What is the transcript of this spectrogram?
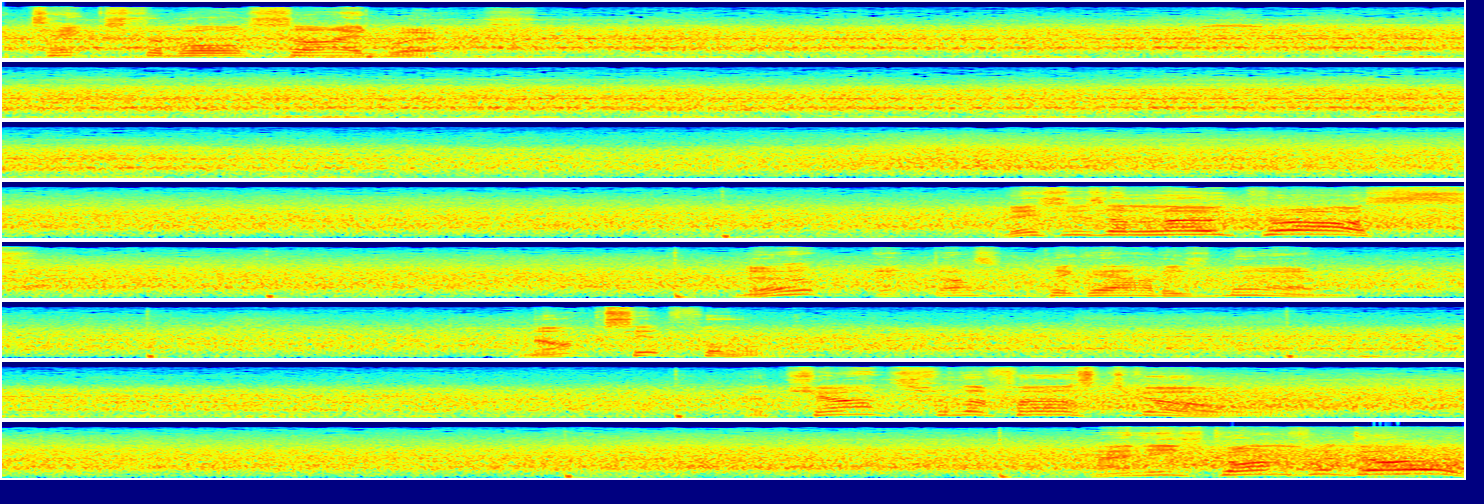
He takes the ball sideways. This is a low cross. No, it doesn't pick out his man. Knocks it forward. A chance for the first goal. And he's gone for goal.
